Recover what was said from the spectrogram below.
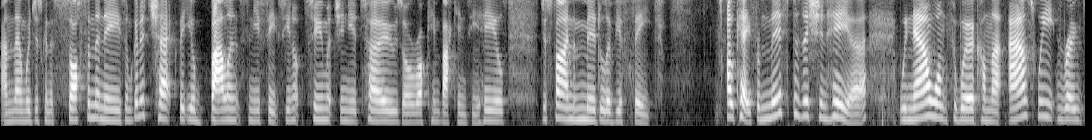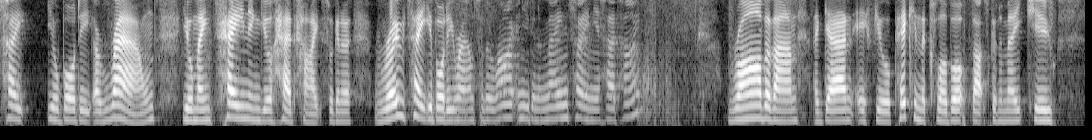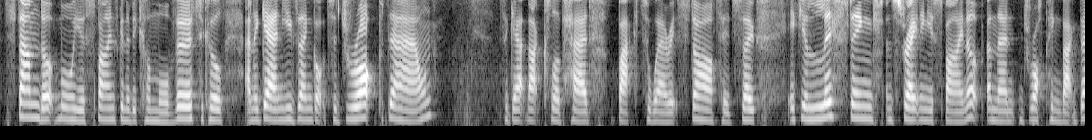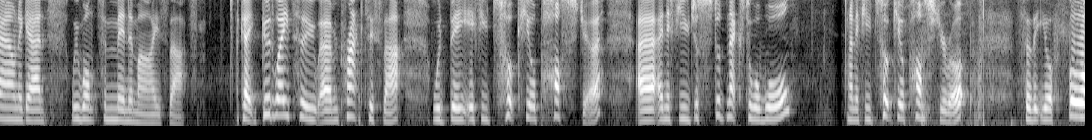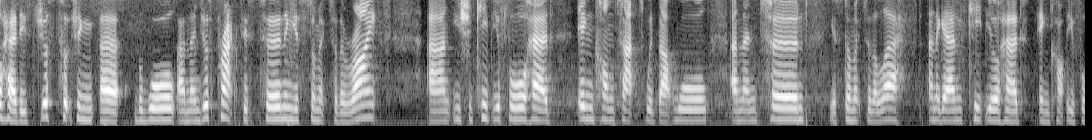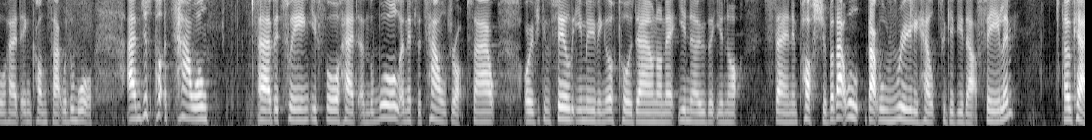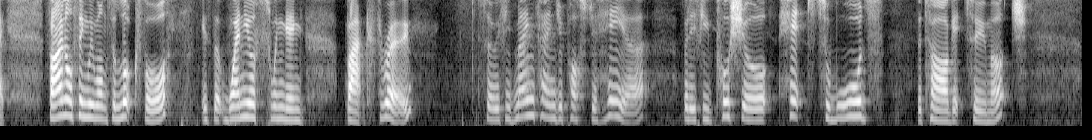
and then we're just going to soften the knees. I'm going to check that you're balanced in your feet, so you're not too much in your toes or rocking back into your heels. Just find the middle of your feet. Okay, from this position here, we now want to work on that as we rotate your body around, you're maintaining your head height. So we're going to rotate your body around to the right and you're going to maintain your head height. Rather than, again, if you're picking the club up, that's going to make you stand up more, your spine's going to become more vertical. And again, you've then got to drop down to get that club head back to where it started. So if you're lifting and straightening your spine up and then dropping back down again, we want to minimize that. Okay, good way to um, practice that would be if you took your posture uh, and if you just stood next to a wall and if you took your posture up so that your forehead is just touching uh, the wall and then just practice turning your stomach to the right and you should keep your forehead in contact with that wall and then turn your stomach to the left and again keep your head in your forehead in contact with the wall. And um, just put a towel uh, between your forehead and the wall and if the towel drops out or if you can feel that you're moving up or down on it you know that you're not staying in posture but that will that will really help to give you that feeling. Okay, final thing we want to look for is that when you're swinging back through so if you've maintained your posture here, but if you push your hips towards the target too much,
